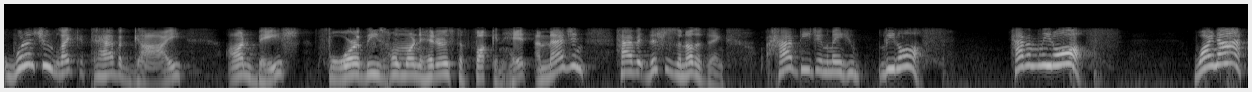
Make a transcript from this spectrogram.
Wouldn't you like to have a guy on base for these home run hitters to fucking hit? Imagine have it. This is another thing. Have DJ LeMahieu lead off. Have him lead off. Why not?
